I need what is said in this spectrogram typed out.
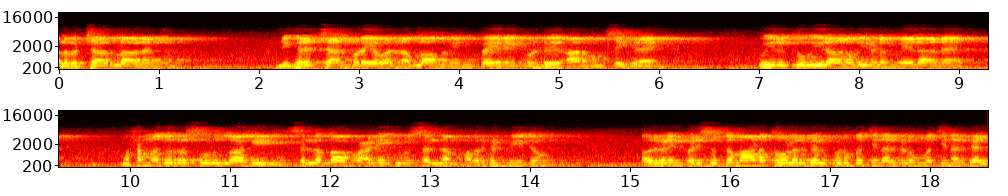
அளவற்ற அருளாளன் நிகரற்ற அன்புடையவன் அல்லாஹுவின் பெயரை கொண்டு ஆரம்பம் செய்கிறேன். உயிருக்கு உயிரான உயிரிலும் மேலான முகமது ரசூலுல்லாஹி செல்லல்லாஹு அலேஹி வசல்லம் அவர்கள் மீதும் அவர்களின் பரிசுத்தமான தோழர்கள் குடும்பத்தினர்கள் உம்மத்தினர்கள்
